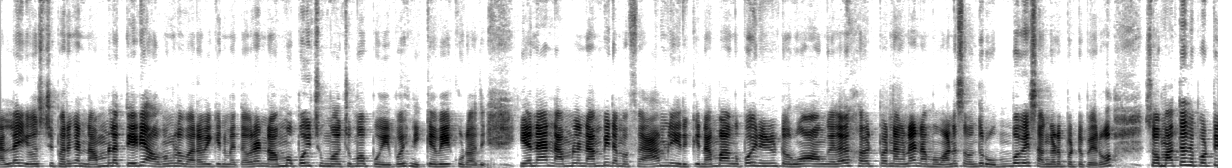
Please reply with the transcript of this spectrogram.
நல்லா யோசிச்சு பாருங்கள் நம்மளை தேடி அவங்கள வர வைக்கணுமே தவிர நம்ம போய் சும்மா சும்மா போய் போய் நிற்கவே கூடாது. ஏன்னா நம்மளை நம்பி நம்ம ஃபேமிலி இருக்குது நம்ம அங்கே போய் நின்றுட்டு வருவோம். அவங்க ஏதாவது ஹர்ட் பண்ணாங்கன்னா நம்ம மனசை வந்து ரொம்பவே சங்கடப்பட்டு போயிடும் ஸோ மற்றதை போட்டு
